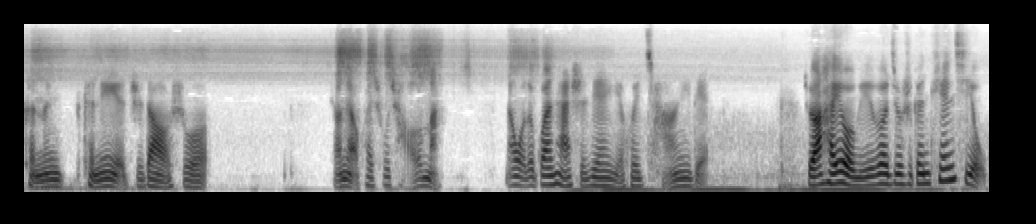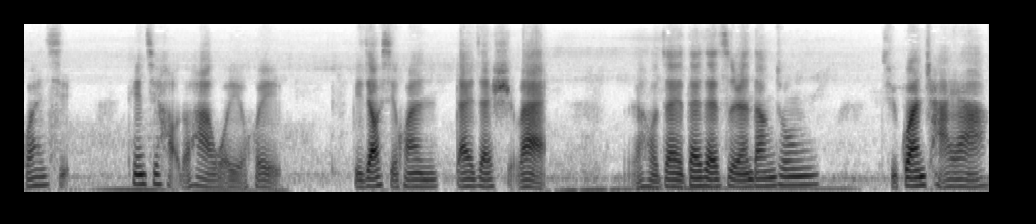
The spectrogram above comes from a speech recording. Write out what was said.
可能肯定也知道，说小鸟快出巢了嘛。那我的观察时间也会长一点。主要还有一个就是跟天气有关系，天气好的话，我也会比较喜欢待在室外，然后再待在自然当中去观察呀，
